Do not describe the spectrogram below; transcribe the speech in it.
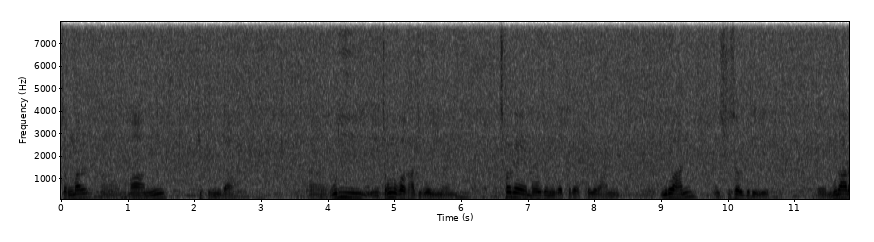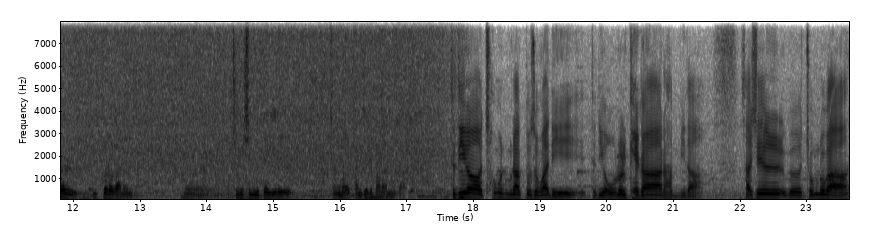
정말 어, 마음이 기쁩니다. 어, 우리 종로가 가지고 있는 천의 모든 것들을 활용한 이러한 시설들이 어, 문화를 이끌어가는 어, 중심이 되기를 정말 간절히 바랍니다. 드디어 청운문학도서관이 드디어 오늘 개관합니다. 사실 그 종로가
